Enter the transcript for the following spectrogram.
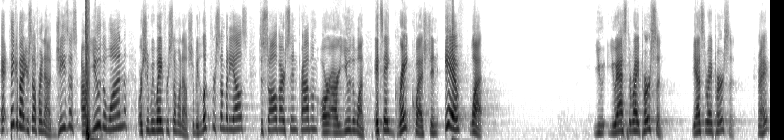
Eh, think about it yourself right now. Jesus, are you the one, or should we wait for someone else? Should we look for somebody else to solve our sin problem, or are you the one? It's a great question if what? You, you ask the right person. You ask the right person, right?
